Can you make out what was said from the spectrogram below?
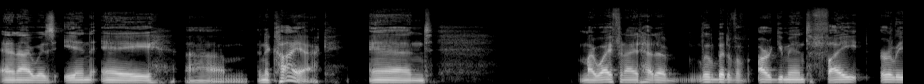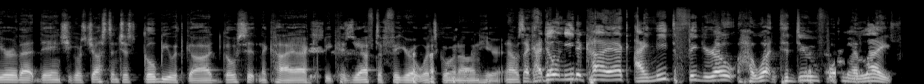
and I was in a um, in a kayak, and my wife and I had had a little bit of an argument, a fight earlier that day, and she goes, "Justin, just go be with God. Go sit in the kayak because you have to figure out what's going on here." And I was like, "I don't need a kayak. I need to figure out how, what to do for my life."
